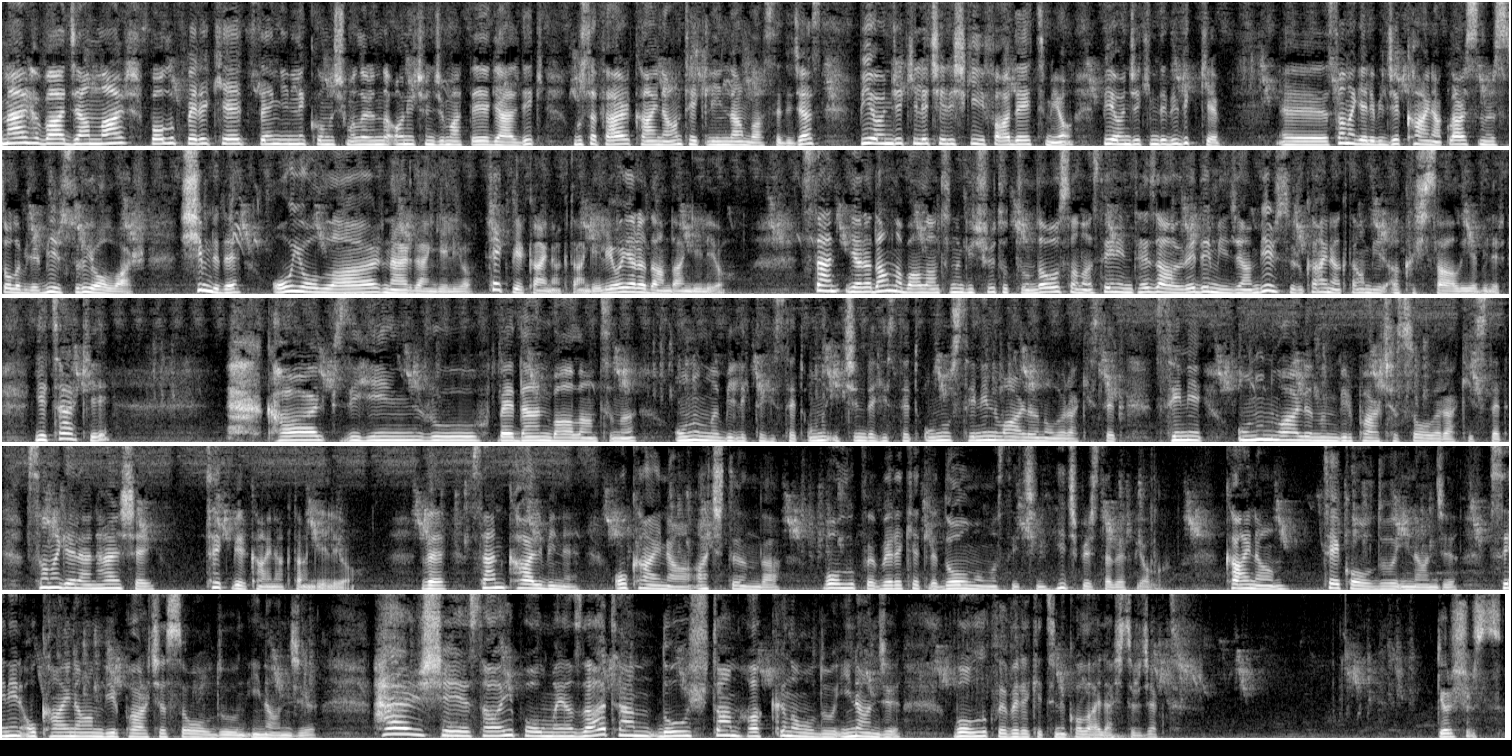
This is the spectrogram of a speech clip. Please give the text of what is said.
Merhaba canlar. Bolluk, bereket, zenginlik konuşmalarında 13. maddeye geldik. Bu sefer kaynağın tekliğinden bahsedeceğiz. Bir öncekiyle çelişki ifade etmiyor. Bir öncekinde dedik ki e, sana gelebilecek kaynaklar sınırsız olabilir. Bir sürü yol var. Şimdi de o yollar nereden geliyor? Tek bir kaynaktan geliyor, yaradandan geliyor. Sen yaradanla bağlantını güçlü tuttuğunda o sana senin tezahür edemeyeceğin bir sürü kaynaktan bir akış sağlayabilir. Yeter ki kalp, zihin, ruh, beden bağlantını onunla birlikte hisset. Onu içinde hisset. Onu senin varlığın olarak hisset. Seni onun varlığının bir parçası olarak hisset. Sana gelen her şey tek bir kaynaktan geliyor. Ve sen kalbini o kaynağı açtığında bolluk ve bereketle dolmaması için hiçbir sebep yok. Kaynağın tek olduğu inancı, senin o kaynağın bir parçası olduğun inancı, her şeye sahip olmaya zaten doğuştan hakkın olduğu inancı bolluk ve bereketini kolaylaştıracaktır. Görüşürüz.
